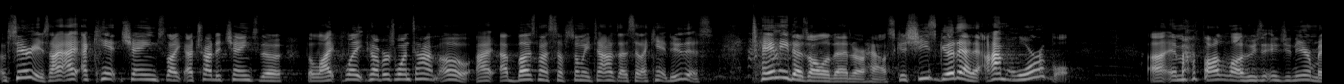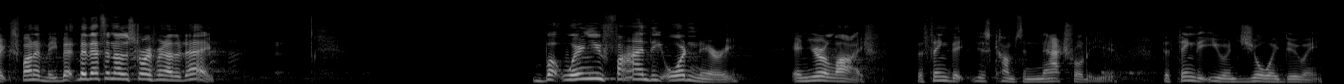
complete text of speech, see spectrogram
I'm serious. I, I, I, can't change, like, I tried to change the, the light plate covers one time. Oh, I, I buzzed myself so many times, I said, I can't do this. Tammy does all of that at our house because she's good at it. I'm horrible. Uh, and my father in law, who's an engineer, makes fun of me. But, but that's another story for another day. But when you find the ordinary in your life, the thing that just comes natural to you, the thing that you enjoy doing,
